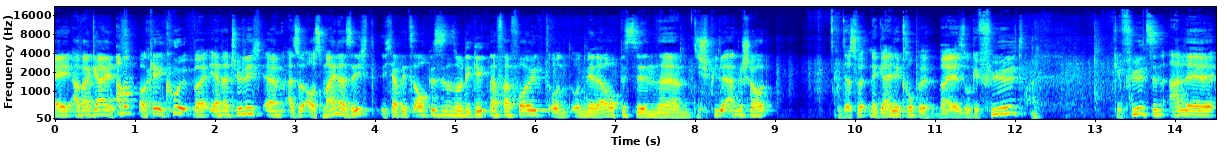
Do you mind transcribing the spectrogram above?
Ey, aber geil. Aber- okay, cool. Weil, ja, natürlich, ähm, also aus meiner Sicht, ich habe jetzt auch ein bisschen so die Gegner verfolgt und, und mir da auch ein bisschen ähm, die Spiele angeschaut. Das wird eine geile Gruppe, weil so gefühlt, gefühlt sind alle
